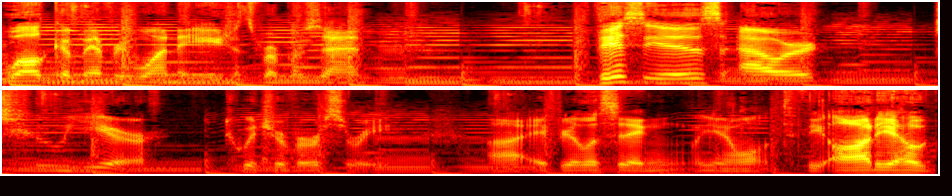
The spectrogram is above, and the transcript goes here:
Welcome, everyone, to Asians Represent. This is our two year Twitch anniversary. Uh, if you're listening, you know, to the audio,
